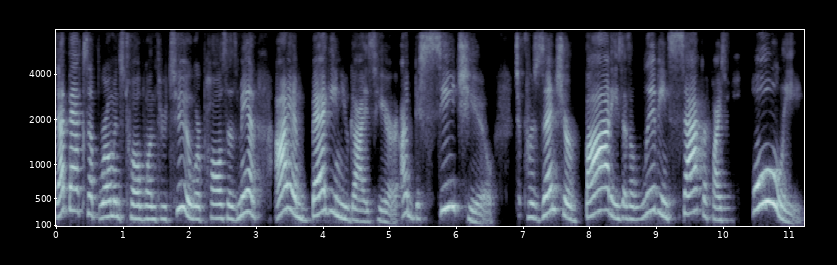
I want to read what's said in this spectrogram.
That backs up Romans 12, 1 through 2, where Paul says, Man, I am begging you guys here, I beseech you to present your bodies as a living sacrifice, holy,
